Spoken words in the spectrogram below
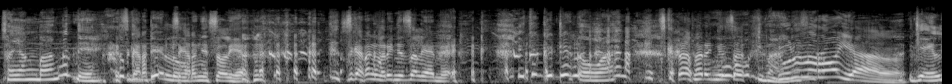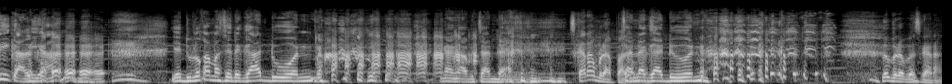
Sayang banget deh. Sekarang gede loh. sekarang nyesel ya sekarang baru nyesel ya Nek Wan. sekarang baru nyesel Oh, gimana dulu lu royal Jelly kalian. ya dulu kan masih ada gadun. Enggak enggak bercanda. sekarang berapa Canda Mas? gadun. lu berapa sekarang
